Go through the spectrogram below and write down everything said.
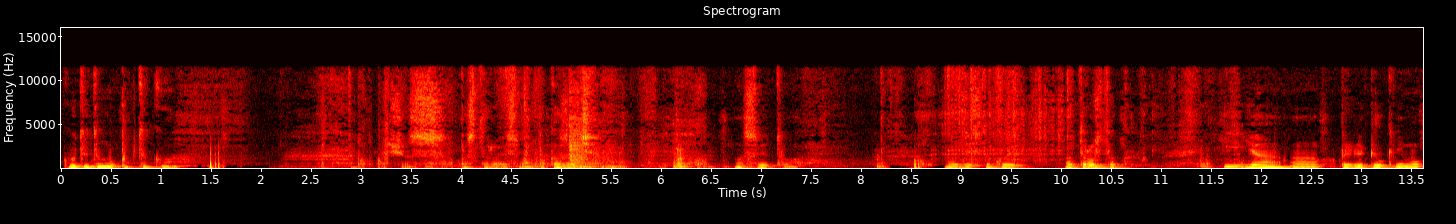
к вот этому коптыку. Сейчас постараюсь вам показать на свету. Вот здесь такой отросток. И я а, прилепил к нему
